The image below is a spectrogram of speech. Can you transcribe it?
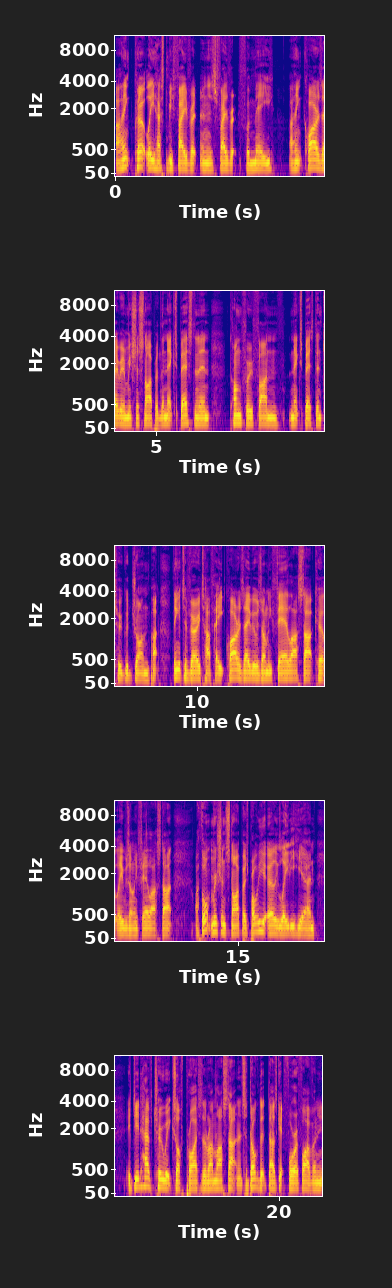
I think Kurt Lee has to be favourite and is favourite for me. I think Quira Xavier Mission Sniper the next best, and then Kung Fu Fun next best, then Too Good John. But I think it's a very tough heat. Quira Xavier was only fair last start. Kurt Lee was only fair last start. I thought Mission Sniper is probably the early leader here, and it did have two weeks off prior to the run last start, and it's a dog that does get four or five on,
